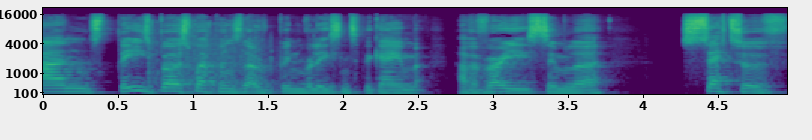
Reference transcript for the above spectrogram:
And these burst weapons that have been released into the game have a very similar set of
